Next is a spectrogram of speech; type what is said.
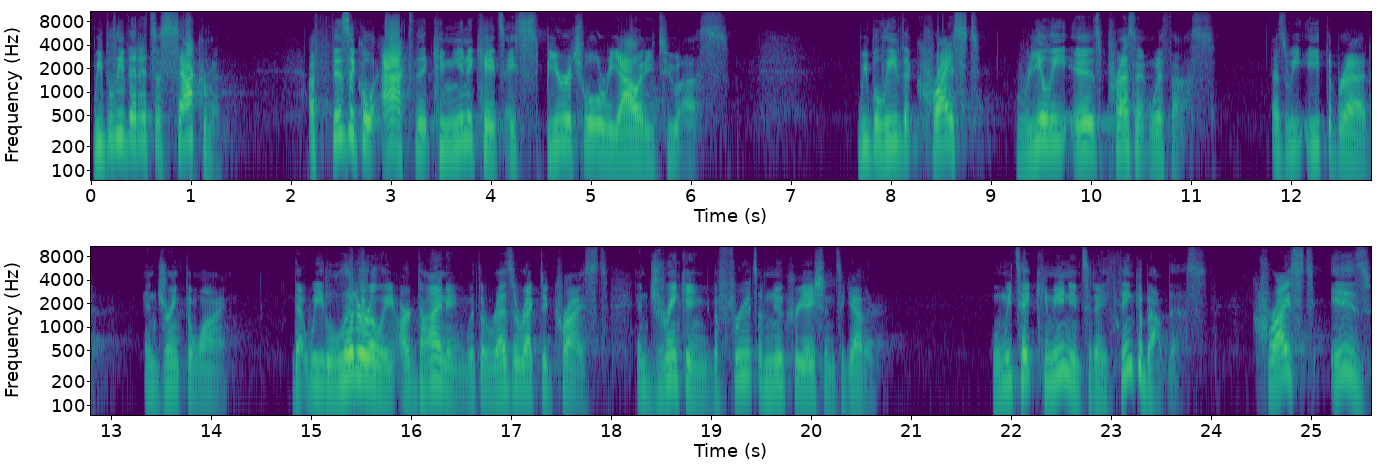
We believe that it's a sacrament, a physical act that communicates a spiritual reality to us. We believe that Christ really is present with us as we eat the bread and drink the wine. That we literally are dining with the resurrected Christ and drinking the fruit of new creation together. When we take communion today, think about this. Christ is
